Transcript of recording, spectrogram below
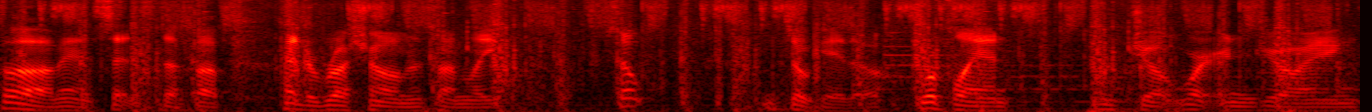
Oh man, setting stuff up. Had to rush home, that's I'm late. So, it's okay though. We're playing. We're, we're enjoying.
